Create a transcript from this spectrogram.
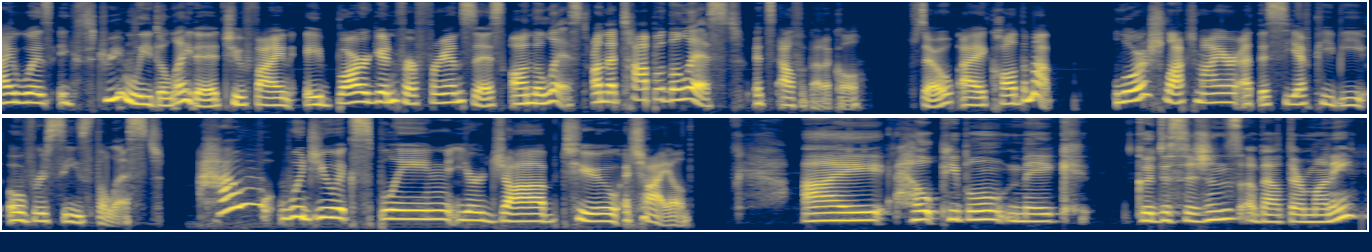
I was extremely delighted to find a bargain for Frances on the list, on the top of the list. It's alphabetical. So I called them up. Laura Schlachtmeyer at the CFPB oversees the list. How would you explain your job to a child? I help people make good decisions about their money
